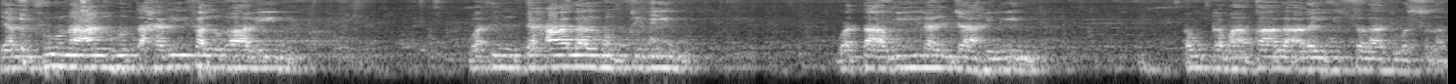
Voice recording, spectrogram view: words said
ينفون عنه تحريف الغالين وانتحال المبتدين وتعويل الجاهلين أو كما قال عليه الصلاة والسلام.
